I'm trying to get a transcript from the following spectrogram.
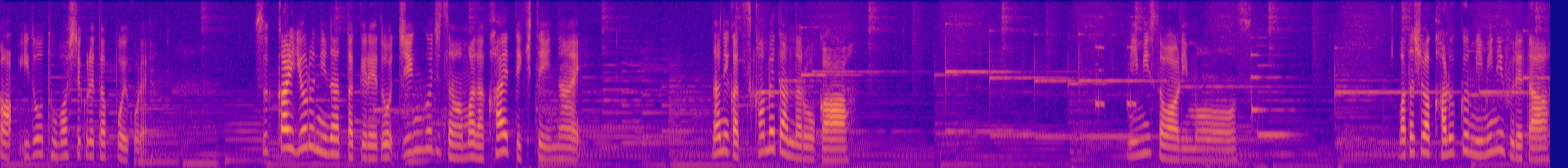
あ移動飛ばしてくれたっぽいこれ。すっかり夜になったけれど神宮寺さんはまだ帰ってきていない。何かつかめたんだろうか。耳触ります。私は軽く耳に触れた。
